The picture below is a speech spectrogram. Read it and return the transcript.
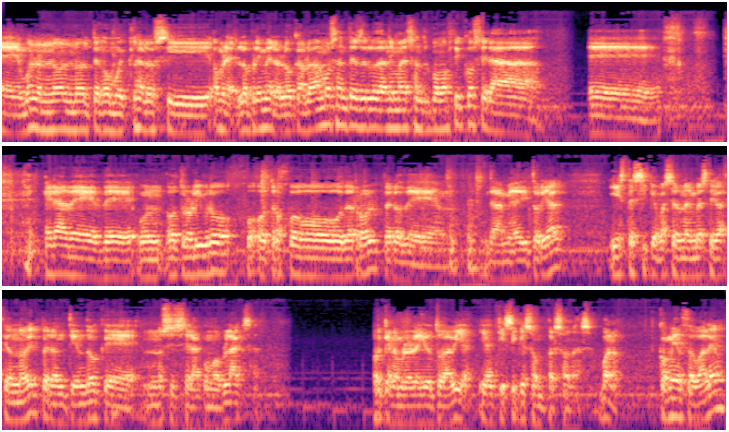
Eh, bueno, no, no tengo muy claro si. Hombre, lo primero, lo que hablábamos antes de lo de animales antropomórficos era. eh, era de, de un, otro libro, otro juego de rol, pero de, de la mía editorial. Y este sí que va a ser una investigación no ir, pero entiendo que no sé si será como Black Porque no me lo he leído todavía. Y aquí sí que son personas. Bueno, comienzo, ¿vale?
